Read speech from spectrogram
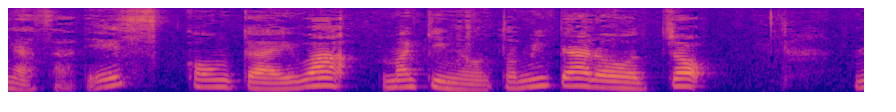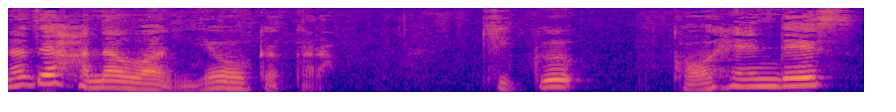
なさです。今回は、牧野富太郎著、なぜ花は匂うかから、聞く後編です。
